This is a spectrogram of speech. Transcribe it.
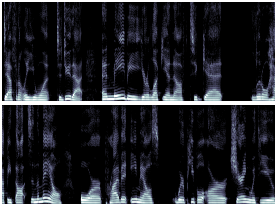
Definitely you want to do that. And maybe you're lucky enough to get little happy thoughts in the mail or private emails where people are sharing with you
